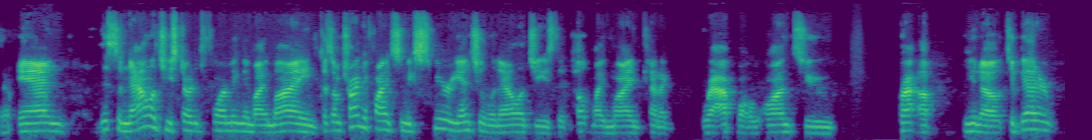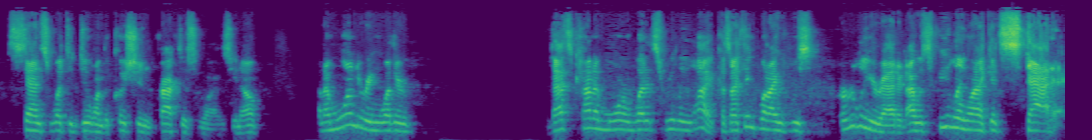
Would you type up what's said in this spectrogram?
Yep. and this analogy started forming in my mind because I'm trying to find some experiential analogies that help my mind kind of grapple onto, uh, you know, to better sense what to do on the cushion practice wise, you know. And I'm wondering whether that's kind of more what it's really like because I think when I was earlier at it, I was feeling like it's static.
